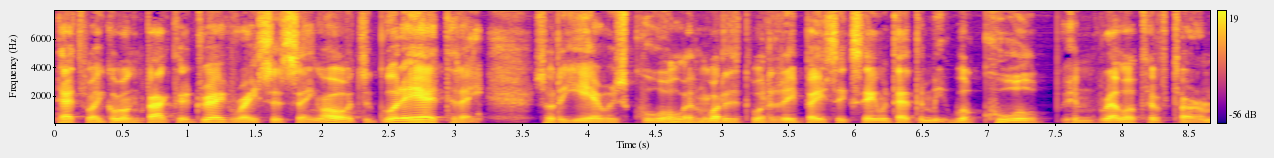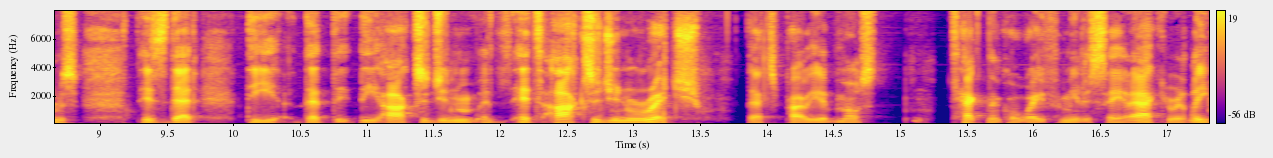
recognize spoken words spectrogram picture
that's why going back to the drag races saying, oh, it's a good air today. So the air is cool. And what is what are they basically saying with that? Well, cool in relative terms is that the that the, the oxygen it's oxygen rich. That's probably the most technical way for me to say it accurately.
